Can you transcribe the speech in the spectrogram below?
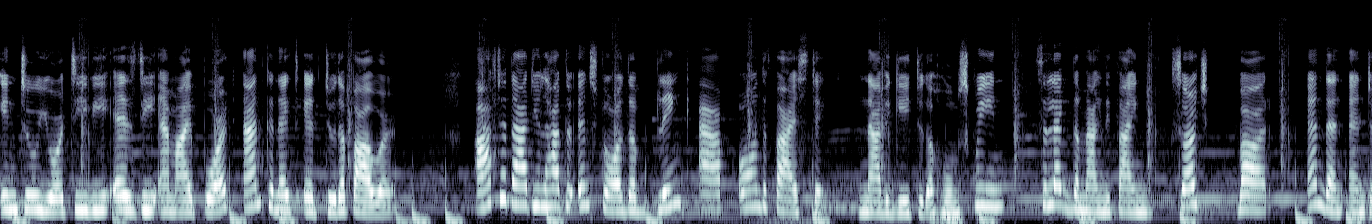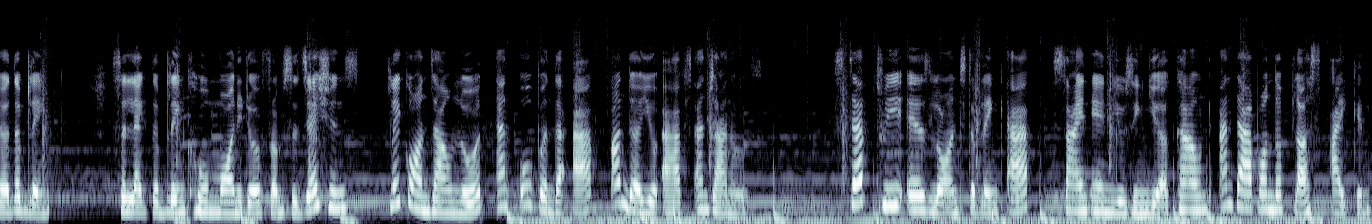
into your TV HDMI port and connect it to the power. After that, you'll have to install the Blink app on the Fire Stick. Navigate to the home screen, select the magnifying search bar and then enter the Blink. Select the Blink home monitor from suggestions, click on download and open the app under your apps and channels. Step 3 is launch the Blink app, sign in using your account and tap on the plus icon.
